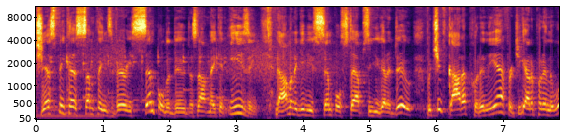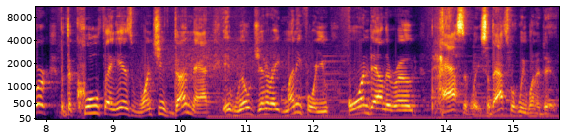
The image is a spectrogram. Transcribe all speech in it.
Just because something's very simple simple to do does not make it easy. Now I'm going to give you simple steps that you got to do but you've got to put in the effort. You got to put in the work. But the cool thing is once you've done that it will generate money for you on down the road passively. So that's what we want to do.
